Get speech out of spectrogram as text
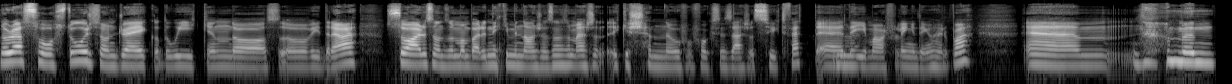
når du er så stor som Drake og The Weeknd og så videre, så er det sånn som man bare Nikki Minaj og sånn, som jeg skjøn- ikke skjønner hvorfor folk syns er så sykt fett. Det, det gir meg i hvert fall ingenting å høre på. Um, men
